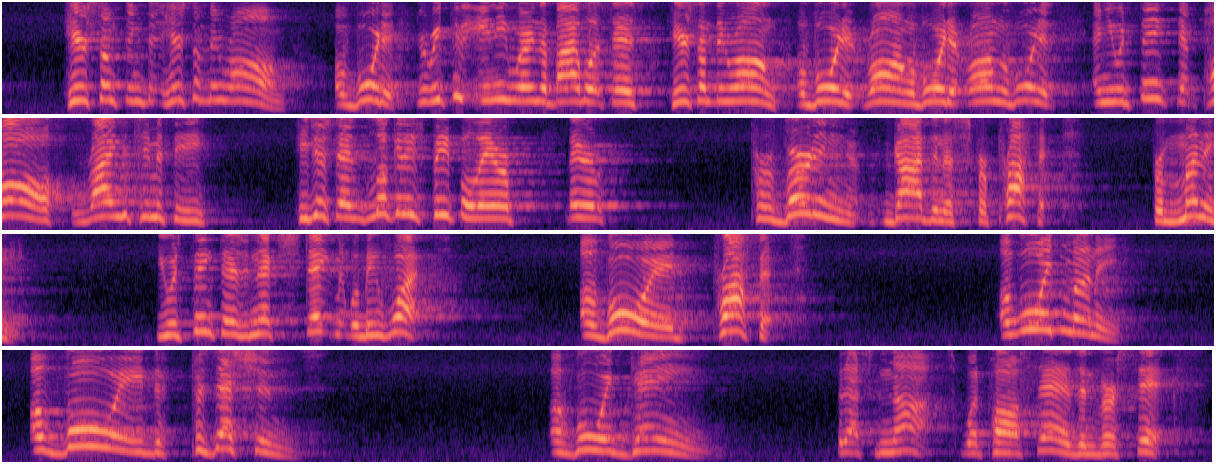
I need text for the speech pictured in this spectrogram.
Here's something, here's something wrong. Avoid it. You read through anywhere in the Bible, it says, here's something wrong. Avoid it, wrong, avoid it, wrong, avoid it. And you would think that Paul, writing to Timothy, he just said, look at these people. They are, they are perverting godliness for profit, for money. You would think that his next statement would be what? Avoid profit. Avoid money. Avoid possessions avoid gain. But that's not what Paul says in verse 6.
